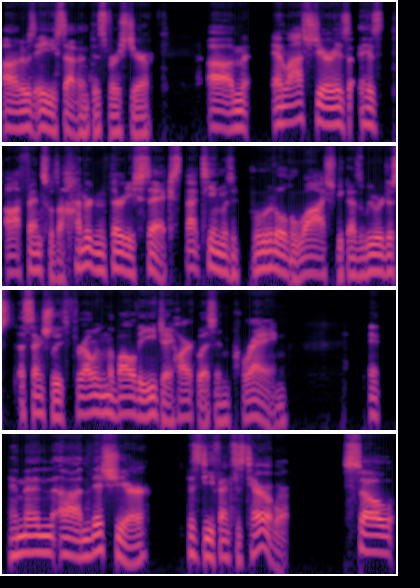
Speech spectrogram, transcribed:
Um, it was 87th his first year. Um, And last year, his his offense was 136. That team was brutal to watch because we were just essentially throwing the ball to EJ Harkless and praying. And then uh, this year, his defense is terrible. So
